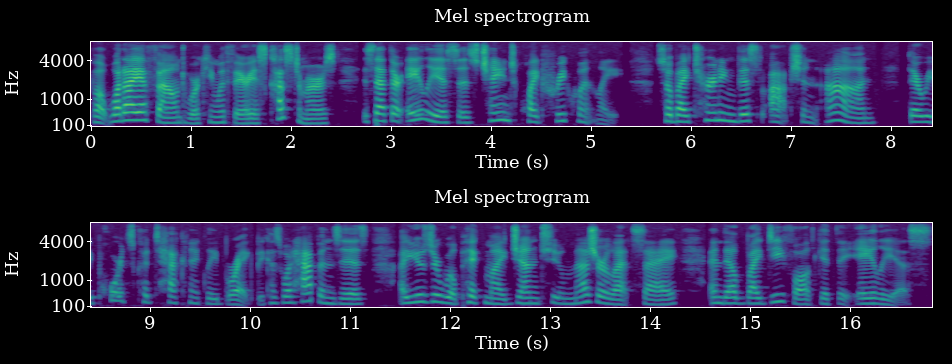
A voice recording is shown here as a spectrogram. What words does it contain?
But what I have found working with various customers is that their aliases change quite frequently. So by turning this option on, their reports could technically break because what happens is a user will pick my Gen 2 measure, let's say, and they'll by default get the alias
